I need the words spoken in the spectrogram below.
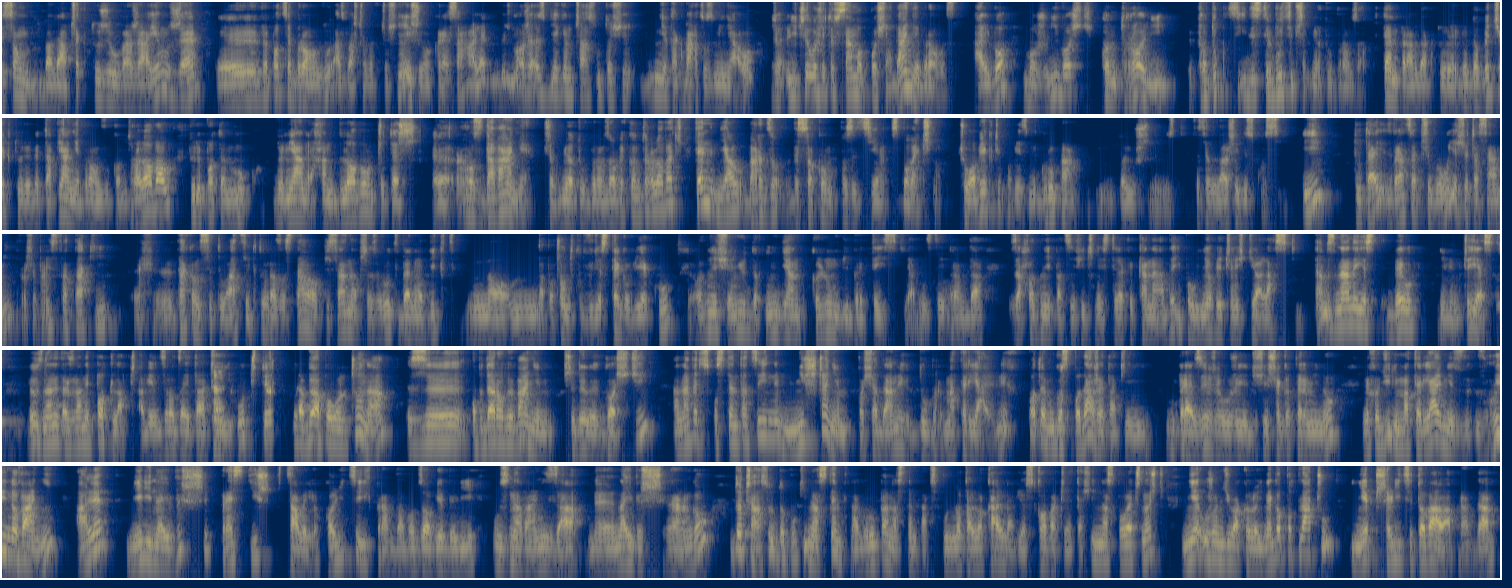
są badacze, którzy uważają, że y, w epoce brązu, a zwłaszcza we wcześniejszych okresach, ale być może z biegiem czasu to się nie tak bardzo zmieniało, że liczyło się też samo posiadanie brązu albo możliwość kontroli produkcji i dystrybucji przedmiotów brązowych. Ten, prawda, który wydobycie, który wytapianie brązu kontrolował, który potem mógł wymianę handlową, czy też e, rozdawanie przedmiotów brązowych kontrolować, ten miał bardzo wysoką pozycję społeczną. Człowiek, czy powiedzmy grupa, to już kwestia do dalszej dyskusji. I tutaj zwraca, przywołuje się czasami, proszę Państwa, taki taką sytuację, która została opisana przez Ruth Benedict no, na początku XX wieku w odniesieniu do Indian Kolumbii Brytyjskiej, a więc tej, prawda, zachodniej pacyficznej strefy Kanady i południowej części Alaski. Tam znany jest, był, nie wiem czy jest, był znany tak zwany potlacz, a więc rodzaj takiej tak. uczty, która była połączona z obdarowywaniem przybyłych gości a nawet z ostentacyjnym niszczeniem posiadanych dóbr materialnych. Potem gospodarze takiej imprezy, że użyję dzisiejszego terminu, wychodzili materialnie zrujnowani, ale mieli najwyższy prestiż całej okolicy. Ich prawda, wodzowie byli uznawani za e, najwyższą rangą do czasu, dopóki następna grupa, następna wspólnota lokalna, wioskowa czy jakaś inna społeczność nie urządziła kolejnego potlaczu i nie przelicytowała, prawda,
